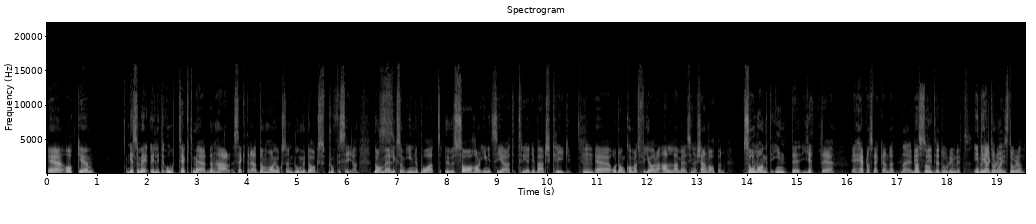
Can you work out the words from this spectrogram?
Eh, och eh, det som är lite otäckt med den här sekten är att de har ju också en domedagsprofetia. De är liksom inne på att USA har initierat ett tredje världskrig Mm. eh, och de kommer att förgöra alla med sina kärnvapen. Så långt inte jätte eh, häpnadsväckande. Nej, det, Alltså, det är inte helt orimligt. inte med helt tanke på orimligt. historien.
